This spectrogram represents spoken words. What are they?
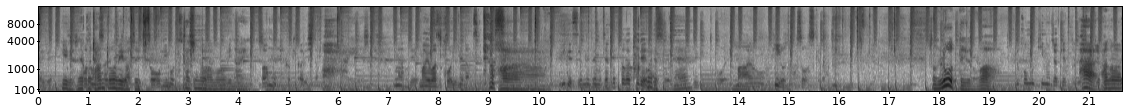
態であいいですね。これちゃんと帯がついてそう帯もついてて。私のはもう帯ないんです、バンもピカピカでした。ああいいですねなんで迷わずこういう値段つけてます。あい。いですよね。でもジャケットが綺麗なんですよね。デビッド・ボーイ、うん。まああのヒーローズもそうですけど、あそのローっていうのは横向きのジャケットですはい。あの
